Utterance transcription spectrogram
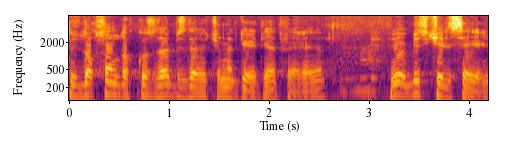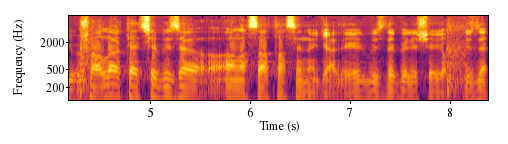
Biz 99-da bizdə hökumət qeydiyyat verir. Yox, biz kilsəyik. Uşaqlar təkcə bizə anası, atası ilə gəlir. Bizdə belə şey yox. Bizdə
